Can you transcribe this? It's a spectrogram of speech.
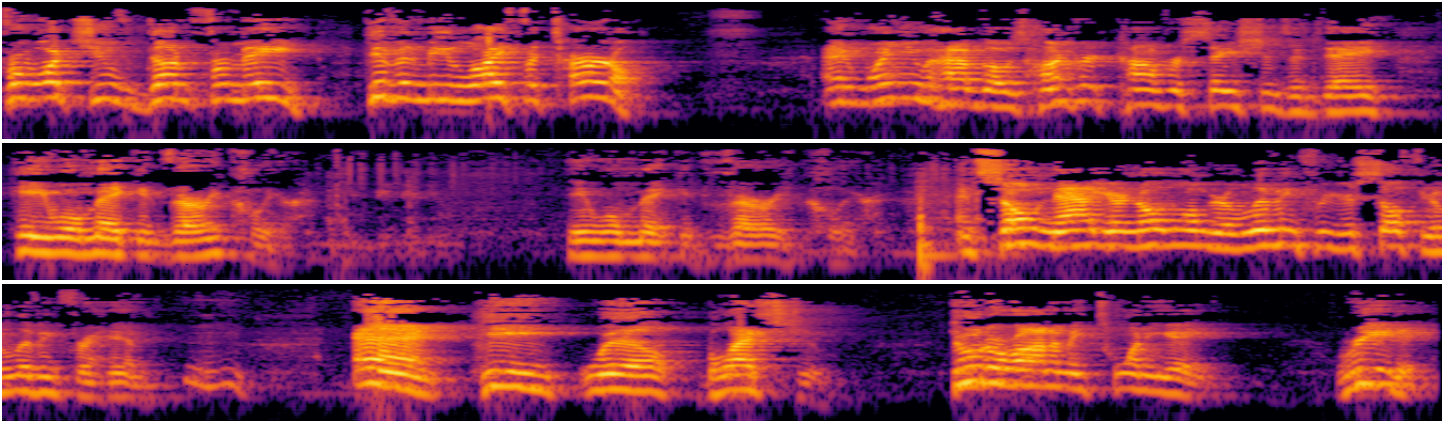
for what you've done for me, given me life eternal? And when you have those hundred conversations a day, He will make it very clear. He will make it very clear. And so now you're no longer living for yourself, you're living for Him. And He will bless you. Deuteronomy 28. Read it.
